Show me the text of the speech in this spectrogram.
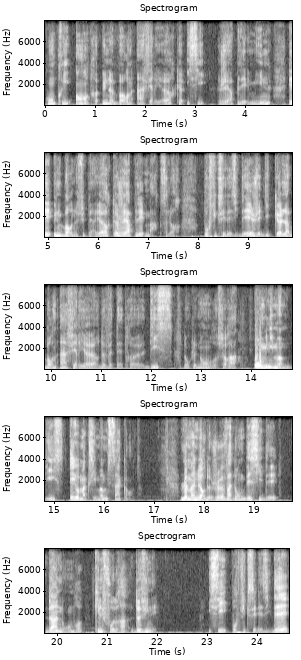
compris entre une borne inférieure, que ici j'ai appelé min, et une borne supérieure que j'ai appelée max. Alors, pour fixer les idées, j'ai dit que la borne inférieure devait être 10, euh, donc le nombre sera au minimum 10 et au maximum 50. Le meneur de jeu va donc décider d'un nombre qu'il faudra deviner. Ici, pour fixer les idées,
